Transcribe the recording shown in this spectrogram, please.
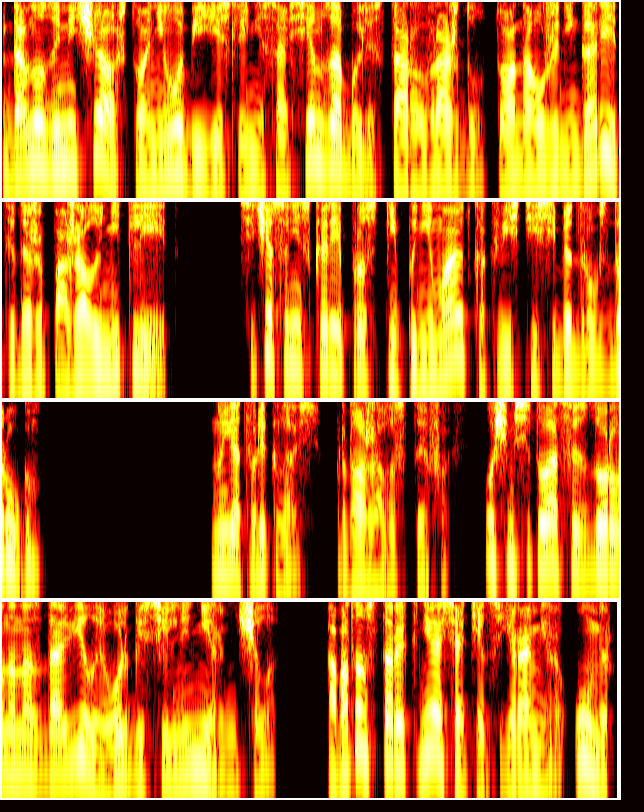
Давно замечал, что они обе, если не совсем забыли старую вражду, то она уже не горит и даже, пожалуй, не тлеет. Сейчас они скорее просто не понимают, как вести себя друг с другом. «Но я отвлеклась», — продолжала Стефа. «В общем, ситуация здорово на нас давила, и Ольга сильно нервничала. А потом старый князь, отец Яромира, умер.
